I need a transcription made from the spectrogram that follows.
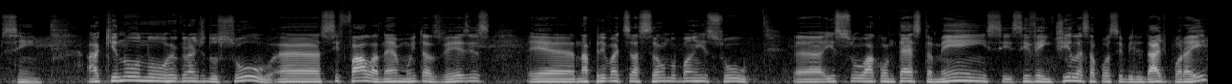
Sim. Aqui no, no Rio Grande do Sul é, se fala, né, muitas vezes, é, na privatização do Banrisul. É, isso acontece também? Se, se ventila essa possibilidade por aí?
